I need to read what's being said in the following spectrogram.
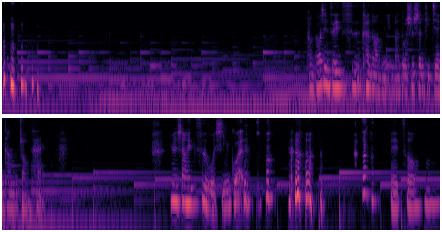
很高兴这一次看到你们都是身体健康的状态，因为上一次我新冠，没错，嗯，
